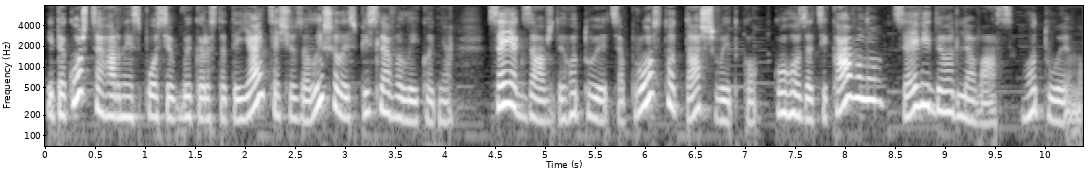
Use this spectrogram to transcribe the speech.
і також це гарний спосіб використати яйця, що залишились після Великодня. Все, як завжди, готується просто та швидко. Кого зацікавило, це відео для вас. Готуємо.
